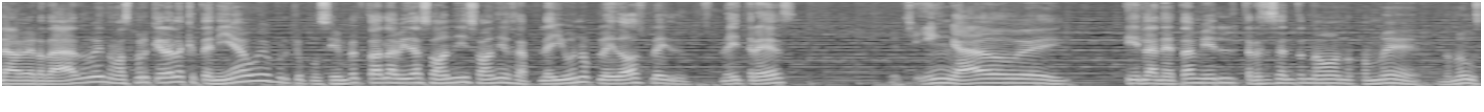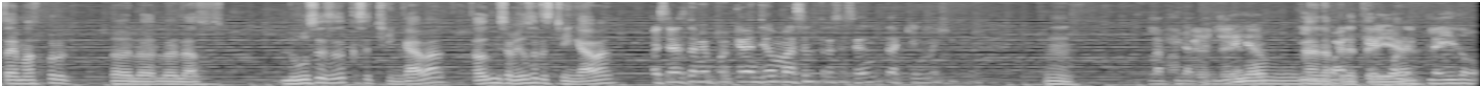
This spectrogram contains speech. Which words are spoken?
La verdad, güey, nomás porque era la que tenía, güey, porque pues siempre toda la vida Sony, Sony, o sea, Play 1, Play 2, Play, pues, Play 3. Qué chingado, güey. Y la neta, a mí el 360 no, no, me, no me gustaba más por lo, de- lo- lo de las luces, eso que se chingaba. Todos mis amigos se les chingaban. Pues sabes también por qué vendió más el 360 aquí en México. Mm, La piratería, piratería. güey. Igual Ah, la que piratería. Con el Play 2.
